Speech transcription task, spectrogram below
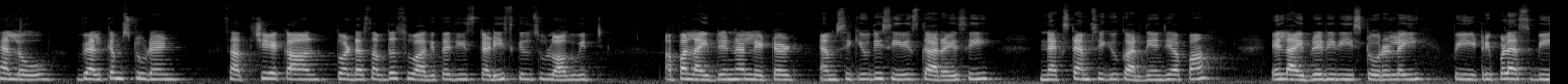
ਹੈਲੋ, ਵੈਲਕਮ ਸਟੂਡੈਂਟ, ਸਤਿ ਸ਼੍ਰੀ ਅਕਾਲ। ਤੁਹਾਡਾ ਸਭ ਦਾ ਸਵਾਗਤ ਹੈ ਜੀ ਸਟੱਡੀ ਸਕਿੱਲਸ ਵਲੌਗ ਵਿੱਚ। ਆਪਾਂ ਲਾਇਬ੍ਰੇਰੀ ਨਾਲ ਰਿਲੇਟਡ ਐਮਸੀਕਿਊ ਦੀ ਸੀਰੀਜ਼ ਕਰ ਰਹੇ ਸੀ। ਨੈਕਸਟ ਐਮਸੀਕਿਊ ਕਰਦੇ ਹਾਂ ਜੀ ਆਪਾਂ। ਇਹ ਲਾਇਬ੍ਰੇਰੀ ਰੀਸਟੋਰ ਲਈ P triple S B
